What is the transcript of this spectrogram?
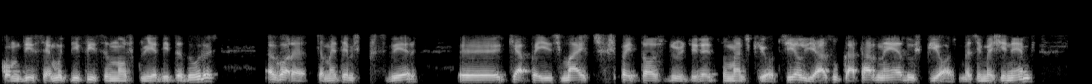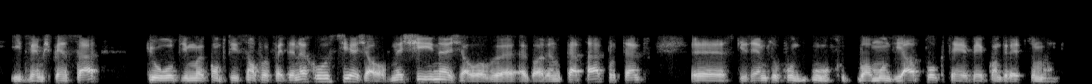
Como disse, é muito difícil não escolher ditaduras. Agora, também temos que perceber eh, que há países mais desrespeitosos dos direitos humanos que outros. E, aliás, o Qatar nem é dos piores. Mas imaginemos, e devemos pensar, que a última competição foi feita na Rússia, já houve na China, já houve agora no Qatar. Portanto, eh, se quisermos, o futebol mundial pouco tem a ver com direitos humanos.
